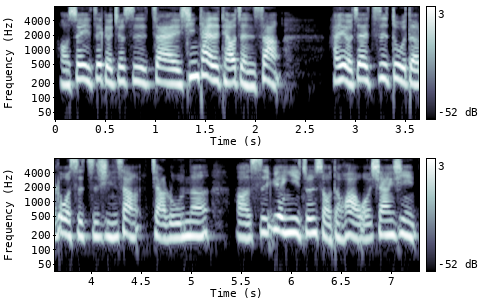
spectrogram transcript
好，所以这个就是在心态的调整上。还有在制度的落实执行上，假如呢，呃，是愿意遵守的话，我相信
